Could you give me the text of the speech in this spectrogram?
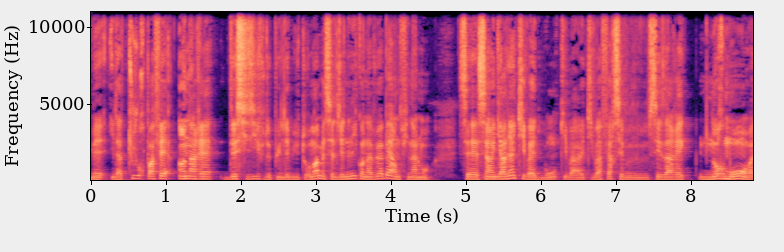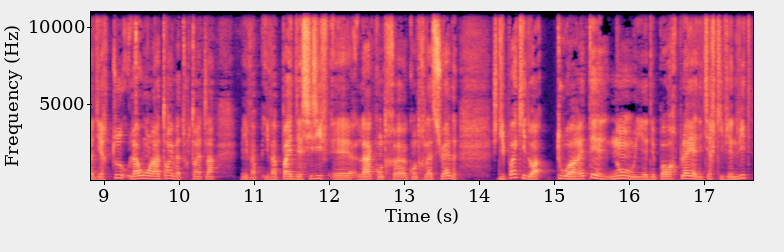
mais il a toujours pas fait un arrêt décisif depuis le début du tournoi, mais c'est le Giannani qu'on a vu à Berne, finalement. C'est, un gardien qui va être bon, qui va, qui va faire ses, ses arrêts normaux, on va dire. Tout, là où on l'attend, il va tout le temps être là. Mais il va, il va pas être décisif. Et là, contre, contre la Suède, je dis pas qu'il doit tout arrêter. Non, il y a des power play, il y a des tirs qui viennent vite.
